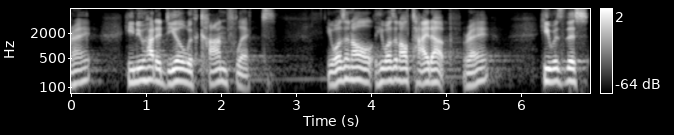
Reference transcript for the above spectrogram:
right? He knew how to deal with conflict. He wasn't all, he wasn't all tied up, right? He was this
